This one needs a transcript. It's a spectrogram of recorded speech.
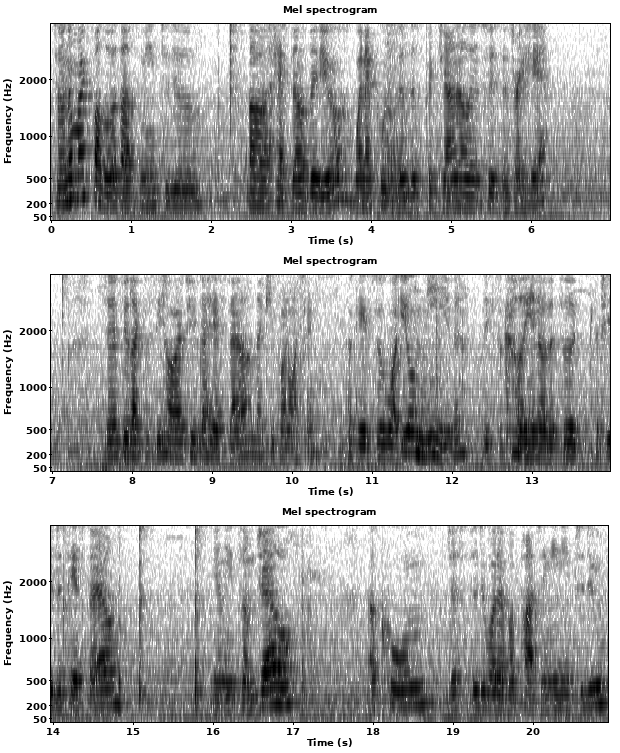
So one of my followers asked me to do a hairstyle video when I posted this picture and I'll insert it right here. So if you'd like to see how I achieved that hairstyle, then keep on watching. Okay, so what you'll need basically in order to achieve this hairstyle, you'll need some gel, a comb just to do whatever parting you need to do,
